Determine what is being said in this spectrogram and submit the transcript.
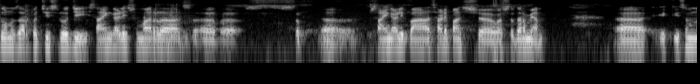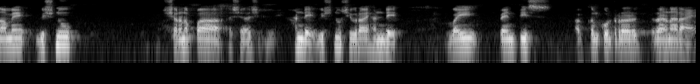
दोन हजार पच्चीस रोजी सायंकाळी सुमार अ, स- अ, ब- सत- अ, सायंकाळी पा साडेपाच वाजता दरम्यान अ, एक इसम नामे विष्णू शरणप्पा श- हंडे विष्णू शिवराय हंडे वय पैंतीस अक्कलकोट र राहणार आहे.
